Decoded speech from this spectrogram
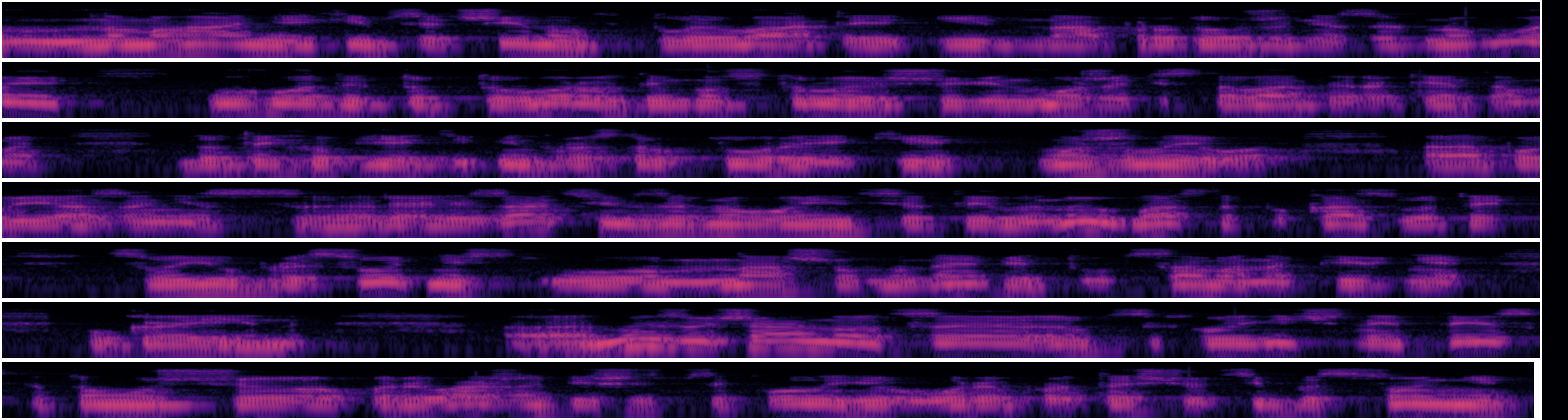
намагання якимось чином впливати і на продовження зернової угоди. Тобто, ворог демонструє, що він може діставати ракетами до тих об'єктів інфраструктури, які можливо е, пов'язані з реалізацією зернової ініціативи. Ну і власне показувати свою присутність у нашому небі тут саме на півдні України. Е, Ну і звичайно, це психологічний тиск, тому що переважна більшість психологів говорить про те, що ці безсонні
